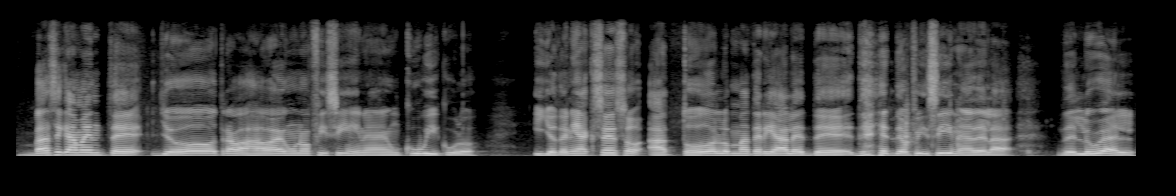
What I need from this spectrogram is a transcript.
Básicamente, yo trabajaba en una oficina, en un cubículo, y yo tenía acceso a todos los materiales de, oficina de la, del lugar.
